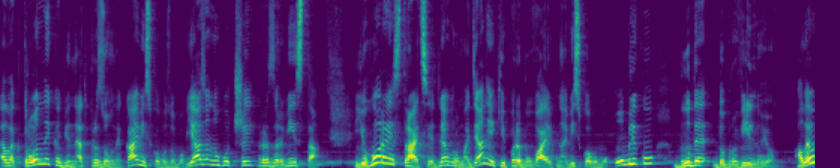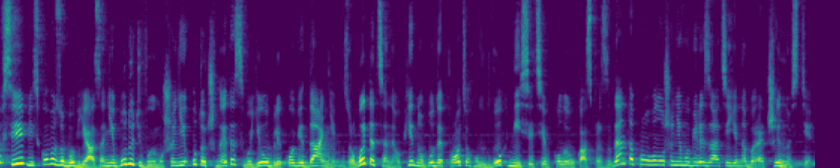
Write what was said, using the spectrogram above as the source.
електронний кабінет призовника військовозобов'язаного чи резервіста. Його реєстрація для громадян, які перебувають на військовому обліку, буде добровільною. Але всі військовозобов'язані будуть вимушені уточнити свої облікові дані. Зробити це необхідно буде протягом двох місяців, коли указ президента про оголошення мобілізації набере чинності.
